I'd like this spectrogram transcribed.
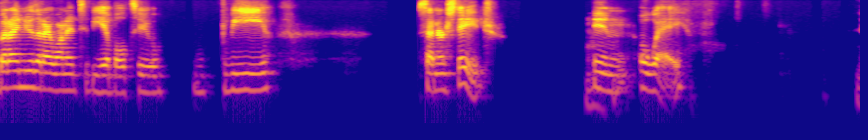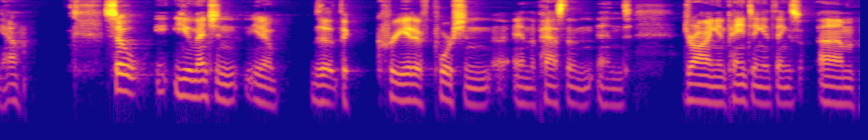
But I knew that I wanted to be able to be center stage mm-hmm. in a way. Yeah. So you mentioned, you know, the the creative portion in the past and, and drawing and painting and things. Um,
